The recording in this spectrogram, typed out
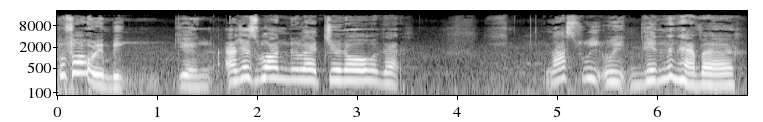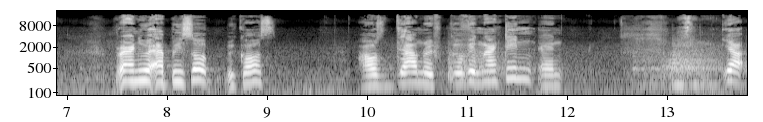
Before we begin, I just want to let you know that last week we didn't have a brand new episode because I was down with COVID 19 and yeah,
